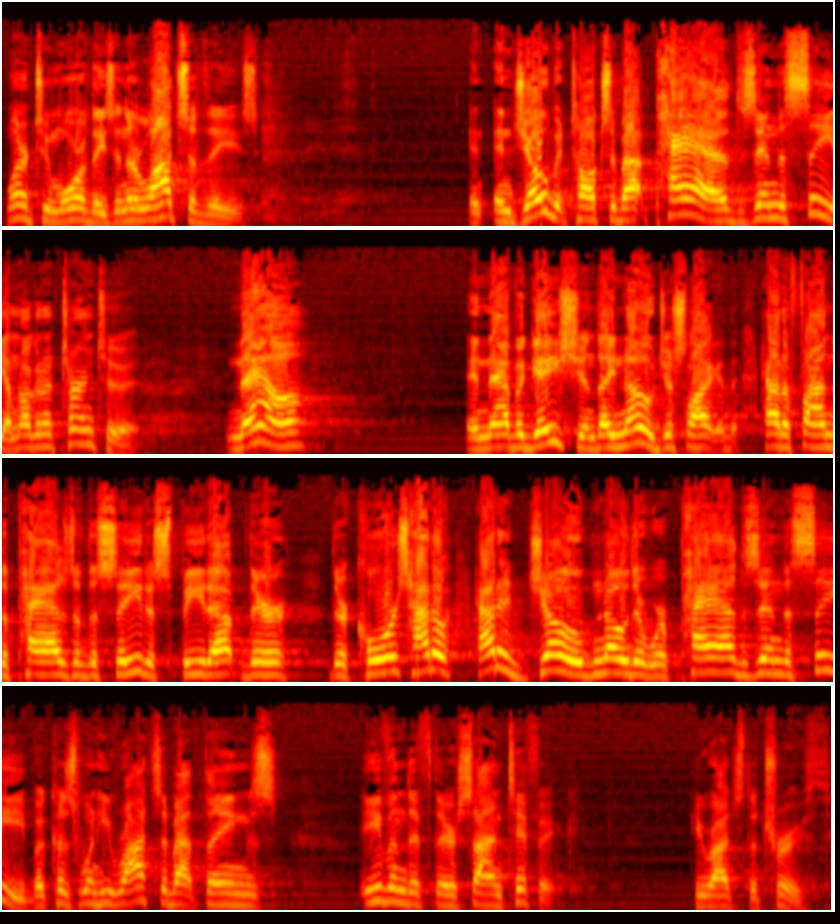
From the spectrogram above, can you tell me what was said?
One or two more of these, and there are lots of these. In, in Job, it talks about paths in the sea. I'm not going to turn to it. Now, in navigation, they know just like how to find the paths of the sea to speed up their, their course. How, do, how did Job know there were paths in the sea? Because when he writes about things, even if they're scientific, he writes the truth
